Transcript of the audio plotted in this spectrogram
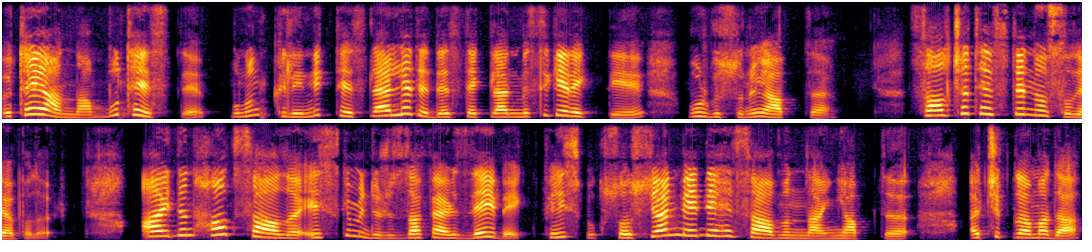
öte yandan bu testi bunun klinik testlerle de desteklenmesi gerektiği vurgusunu yaptı. Salça testi nasıl yapılır? Aydın Halk Sağlığı eski müdürü Zafer Zeybek Facebook sosyal medya hesabından yaptığı açıklamada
